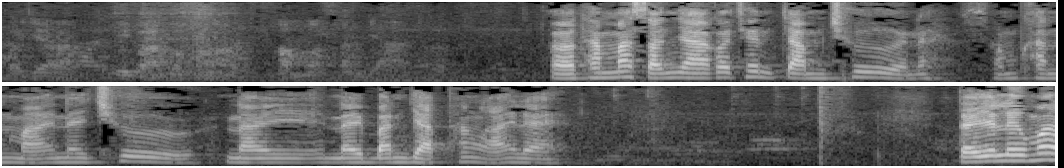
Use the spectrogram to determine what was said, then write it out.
ขออนุญาตอธิบายว่าคำว่าสัญญาครับเอ่อธรรมสัญญาก็เช่นจำชื่อนะสำคัญหมายในชื่อในในบัญญัติทั้งหลายแหละ แต่อย่าลืมว่า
